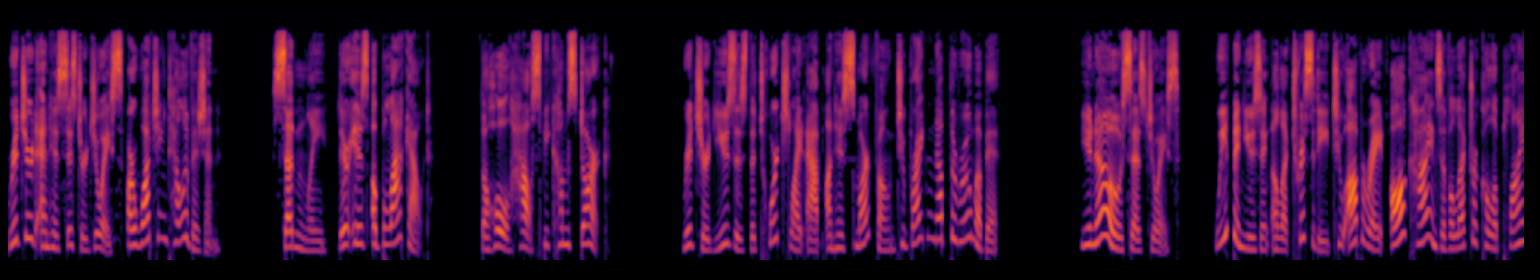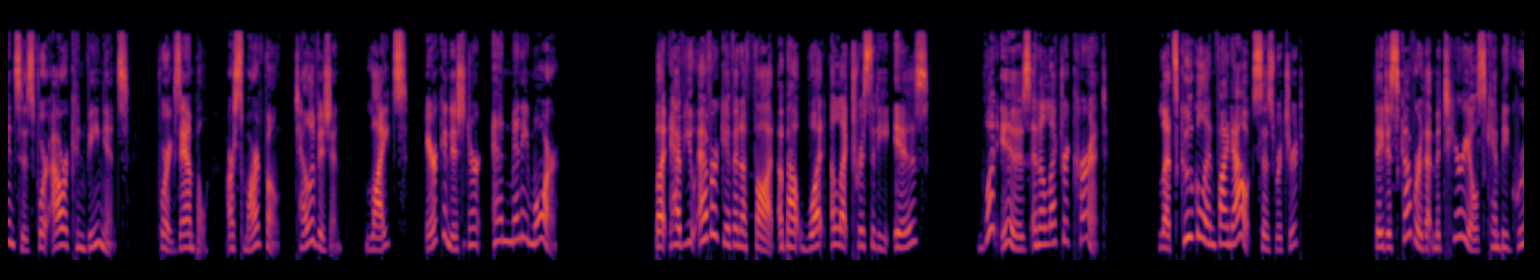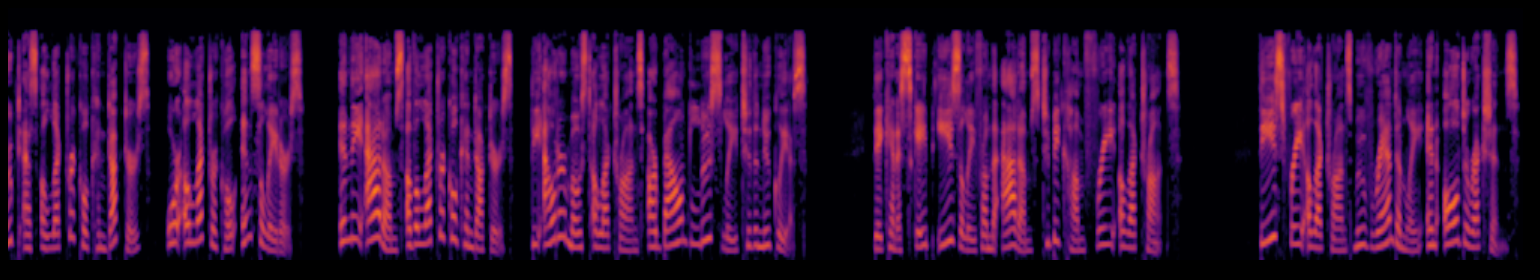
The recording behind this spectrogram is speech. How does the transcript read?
Richard and his sister Joyce are watching television. Suddenly, there is a blackout. The whole house becomes dark. Richard uses the Torchlight app on his smartphone to brighten up the room a bit. You know, says Joyce, we've been using electricity to operate all kinds of electrical appliances for our convenience. For example, our smartphone, television, lights, air conditioner, and many more. But have you ever given a thought about what electricity is? What is an electric current? Let's Google and find out, says Richard. They discover that materials can be grouped as electrical conductors or electrical insulators. In the atoms of electrical conductors, the outermost electrons are bound loosely to the nucleus. They can escape easily from the atoms to become free electrons. These free electrons move randomly in all directions.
